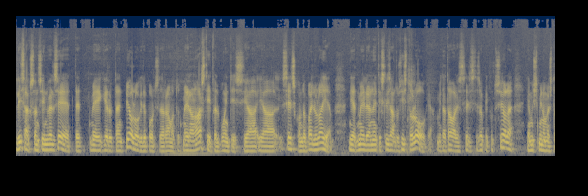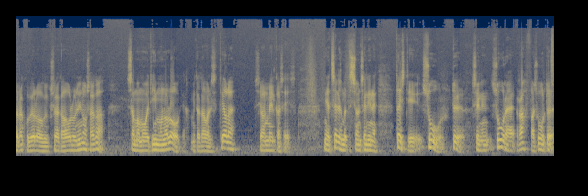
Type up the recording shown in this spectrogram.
lisaks on siin veel see, et, et me ei kirjuta ainult bioloogide poolt seda raamatut, meil on arstid veel pundis ja, ja seltskond on palju laiem. nii et meile näiteks lisandus histoloogia, mida tavaliselt sellistes õpikutes ei ole ja mis minu meelest on rakubioloogia üks väga oluline osa ka. samamoodi immunoloogia, mida tavaliselt ei ole, see on meil ka sees. nii et selles mõttes see on selline tõesti suur töö, selline suure rahva suur töö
